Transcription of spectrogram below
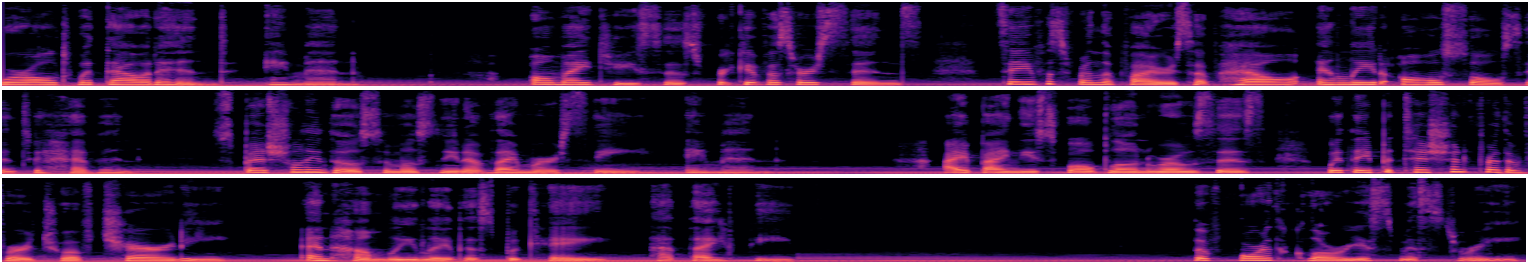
world without end. Amen. O my Jesus, forgive us our sins, save us from the fires of hell, and lead all souls into heaven, especially those who most need of thy mercy. Amen. I bind these full blown roses with a petition for the virtue of charity, and humbly lay this bouquet at thy feet. The fourth glorious mystery,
